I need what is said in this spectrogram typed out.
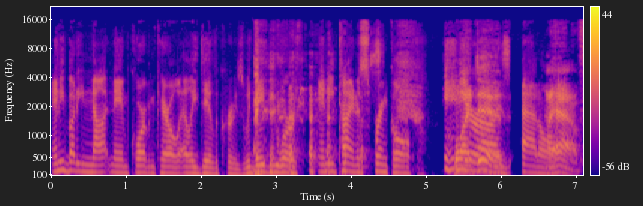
Anybody not named Corbin Carroll, Elly De La Cruz, would they be worth any kind of sprinkle in well, your I did. eyes at all? I have.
